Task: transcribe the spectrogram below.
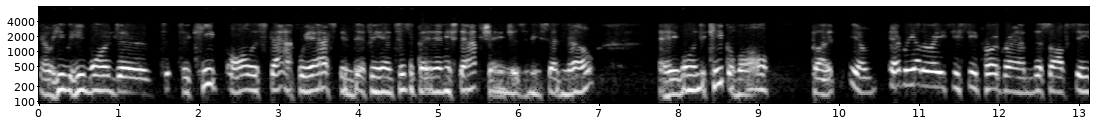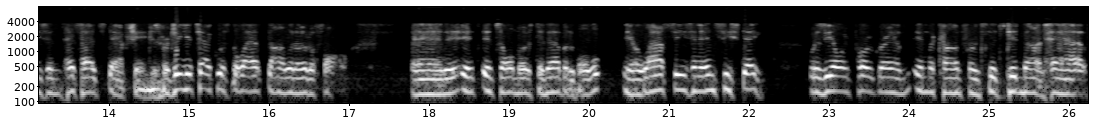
you know, he he wanted to, to, to keep all his staff. We asked him if he anticipated any staff changes, and he said no, and he wanted to keep them all. But you know, every other ACC program this off season has had staff changes. Virginia Tech was the last domino to fall, and it, it, it's almost inevitable. You know, last season NC State was the only program in the conference that did not have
